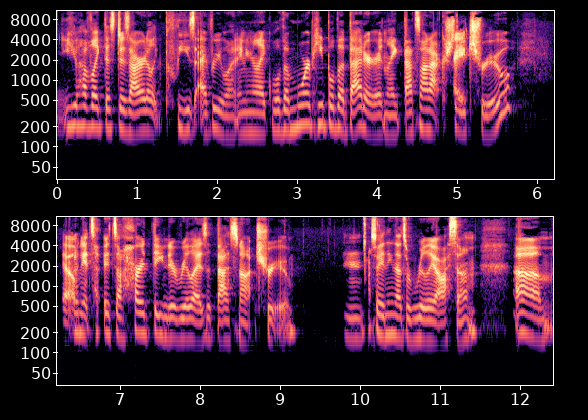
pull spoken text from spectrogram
You have like this desire to like please everyone, and you're like, well, the more people, the better, and like that's not actually Right. true, No. and it's it's a hard thing to realize that that's not true. So I think that's really awesome. Um,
